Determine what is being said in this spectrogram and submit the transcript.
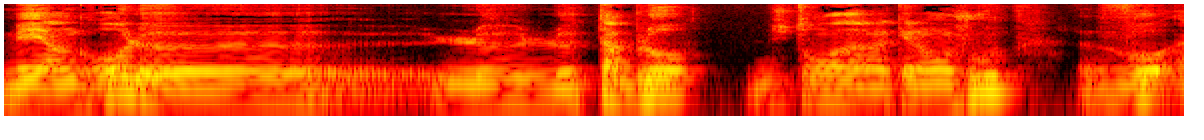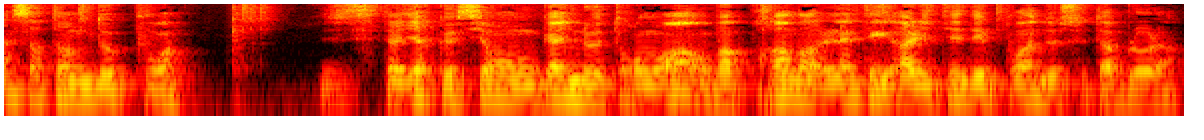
Mais en gros, le, le, le tableau du tournoi dans lequel on joue vaut un certain nombre de points. C'est-à-dire que si on gagne le tournoi, on va prendre l'intégralité des points de ce tableau-là.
